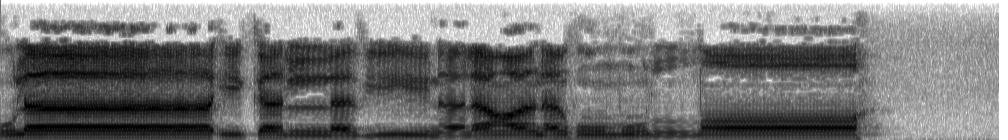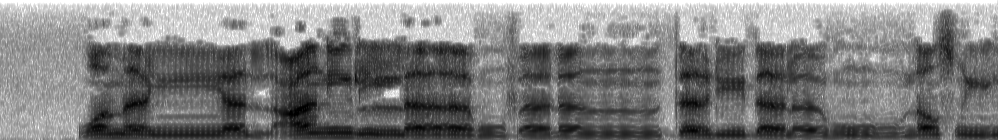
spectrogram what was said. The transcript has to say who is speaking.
Speaker 1: أُولَئِكَ الَّذِينَ لَعَنَهُمُ اللَّهُ وَمَن يَلْعَنِ اللَّهُ فَلَن تَجِدَ لَهُ نَصِيرًا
